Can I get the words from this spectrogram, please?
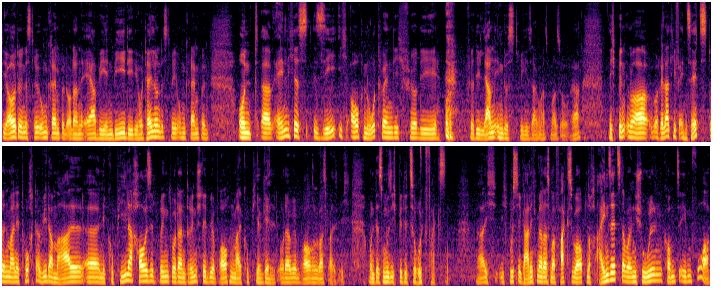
die Autoindustrie umkrempelt oder eine Airbnb, die die Hotelindustrie umkrempeln. Und äh, Ähnliches sehe ich auch notwendig für die, für die Lernindustrie, sagen wir es mal so. Ja. Ich bin immer relativ entsetzt, wenn meine Tochter wieder mal äh, eine Kopie nach Hause bringt, wo dann drin steht, wir brauchen mal Kopiergeld oder wir brauchen was weiß ich. Und das muss ich bitte zurückfaxen. Ich, ich, wusste gar nicht mehr, dass man Fax überhaupt noch einsetzt, aber in Schulen kommt es eben vor.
